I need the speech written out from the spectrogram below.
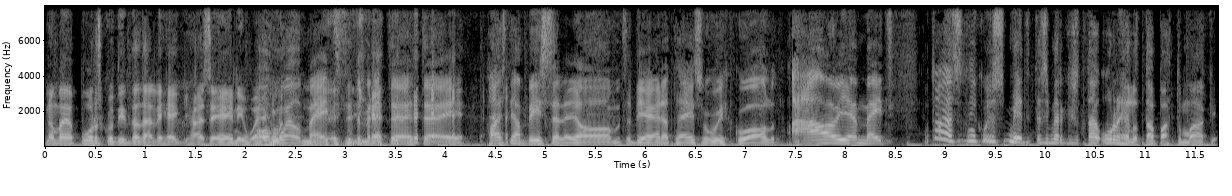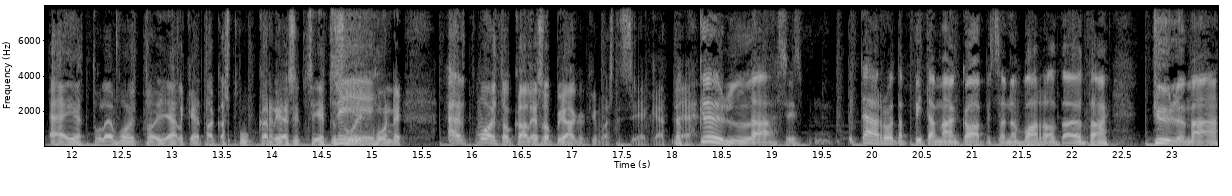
no mä jo purskutin tätä, niin henki haisee anyway. Oh well mate, sitten menee tö- töihin. Haisti ihan bisselle, joo, mutta sä tiedät, hei suihku on ollut. Oh yeah mate. Mutta onhan se, niin kuin, jos mietit esimerkiksi jotain urheilutapahtumaakin, äijät tulee voittoon jälkeen takas pukkaria ja sitten siihen niin. suihkuun, niin nyt voiton kalja sopii aika kivasti siihen käteen. No kyllä, siis pitää ruveta pitämään kaapissa aina varalta jotain kylmää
